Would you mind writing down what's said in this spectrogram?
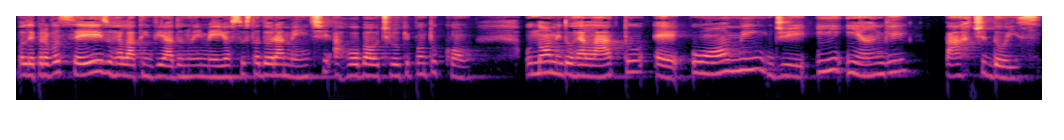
Vou ler para vocês o relato enviado no e-mail assustadoramente@outlook.com. O nome do relato é O Homem de Yin Yang, parte 2.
